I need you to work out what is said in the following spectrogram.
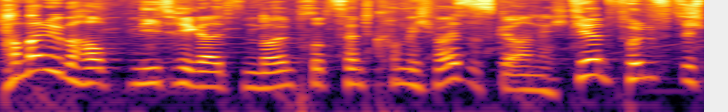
Kann man überhaupt niedriger als 9% kommen? Ich weiß es gar nicht. 54%,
